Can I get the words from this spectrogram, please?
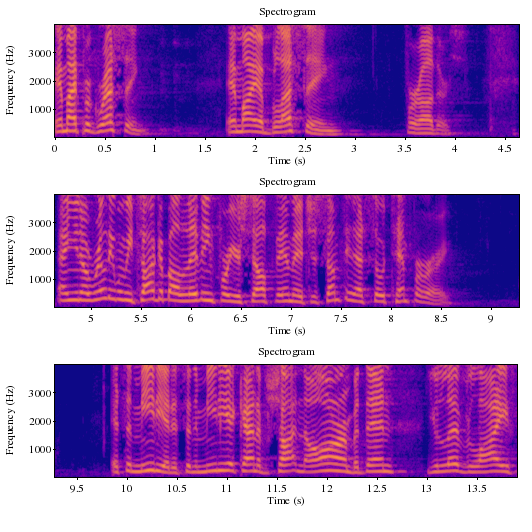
Am I progressing? Am I a blessing for others. And you know, really, when we talk about living for your self image, it's something that's so temporary. It's immediate, it's an immediate kind of shot in the arm, but then you live life,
